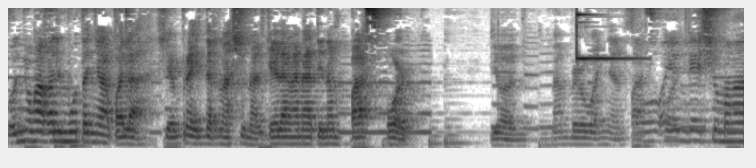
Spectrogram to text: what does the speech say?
huwag nyo kakalimutan nga pala. Siyempre, international. Kailangan natin ng passport. Yun. Number one yan, passport. So, ayun, guys, yung mga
